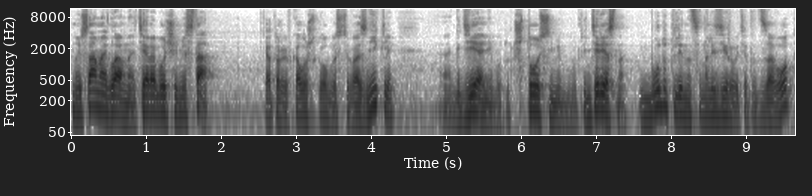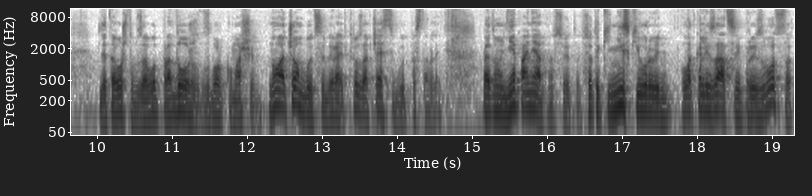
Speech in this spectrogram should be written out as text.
Ну и самое главное, те рабочие места, которые в Калужской области возникли, где они будут, что с ними будут. Интересно, будут ли национализировать этот завод, для того, чтобы завод продолжил сборку машин. Ну, а что он будет собирать, кто запчасти будет поставлять? Поэтому непонятно все это. Все-таки низкий уровень локализации производства,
